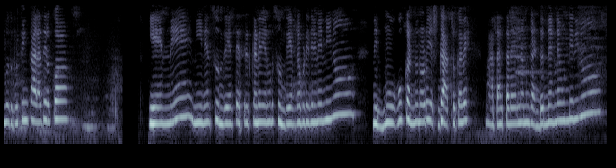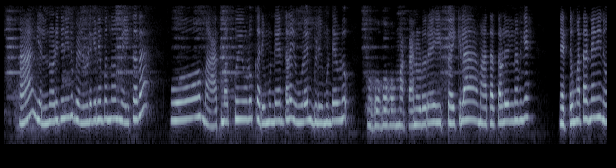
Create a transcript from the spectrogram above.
ಮುರಿದು ಬಿಡ್ತೀನಿ ಕಾಲ ತಿಳ್ಕೊ. ಏನೇ ನೀನೇನು ಸುಂದ್ರಿ ಅಂತ ಹೆಸರಿಟ್ಕೊಂಡು ಏನು ಸುಂದ್ರಿ ಅನ್ಕೊಬಿಟ್ಟಿದ್ದೀನಿ ನೀನು. ನಿನ್ನ ಮೂಗು, ಕಣ್ಣು ನೋಡು, ಎಷ್ಟು ಗಾತ್ರಕವೆ ಮಾತಾಡ್ತಾಳೆ ಎಲ್ಲ ನನ್ನ ಗಂಡನ ಹೆಂಗನೆ ಉಂಡಿ ನೀನು. ಹಾ ಎಲ್ಲಿ ನೋಡಿದ್ದೀನಿ ನೀನು? ಬೆಳವಣಿಗೆನೆ ಬಂದವನು ಮೇಯ್ಸದ? ಓ, ಮಾತ್ ಮಾತ್ಕು ಇವಳು ಕರಿ ಮುಂಡೆ ಅಂತಾಳೆ, ಇವಳೇನು ಬಿಳಿ ಮುಂಡೆ ಇವಳು? ಓಹೋ ಮಕ್ಕ ಇಷ್ಟ ಇಟ್ಟೋಯ್ಕಿಲ್ಲ ಮಾತಾಡ್ತಾಳೆ ಇಲ್ಲ ನನಗೆ. ನೆಟ್ಟು ಮಾತಾಡ್ನೆ ನೀನು,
